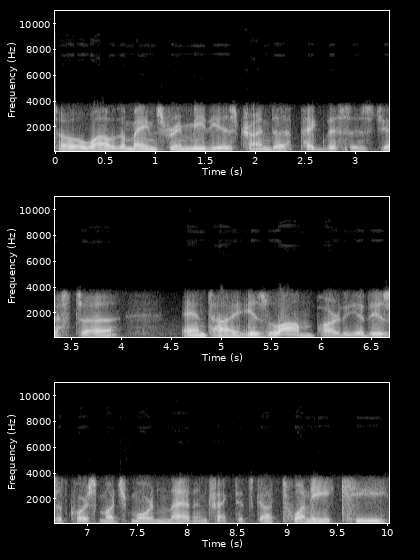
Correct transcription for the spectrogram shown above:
So while the mainstream media is trying to peg this as just an anti-Islam party, it is, of course, much more than that. In fact, it's got 20 key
